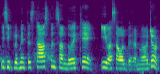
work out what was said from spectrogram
y simplemente estabas pensando de que ibas a volver a Nueva York.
